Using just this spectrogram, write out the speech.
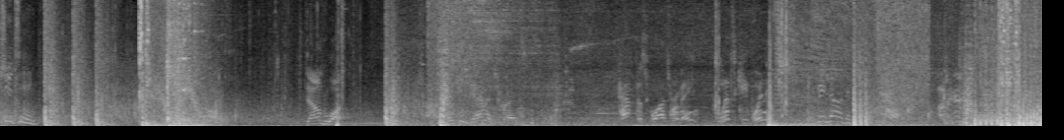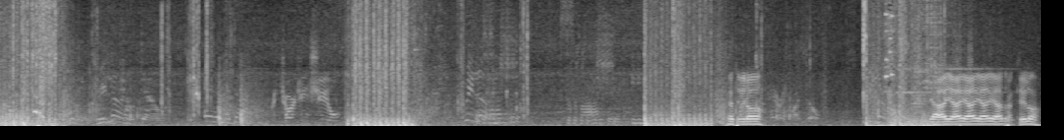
Shooting. Downed one. Taking damage, friends. Half the squads remain. Let's keep winning. Reloading. Reloading. Down. Enemy down. Recharging shield. Reloading. Supply ship. Te tiro. Ya, ya, ya, ya, ya, tranquilo.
